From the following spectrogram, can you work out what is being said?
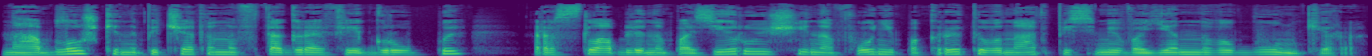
На обложке напечатана фотография группы — расслабленно позирующий на фоне покрытого надписями военного бункера.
